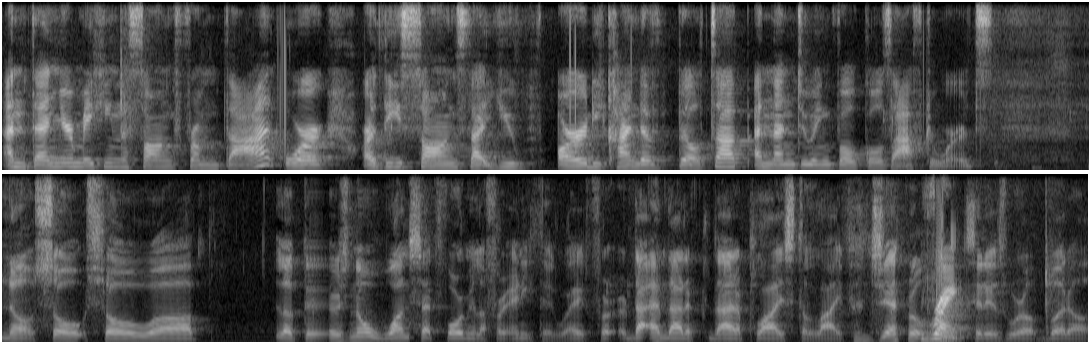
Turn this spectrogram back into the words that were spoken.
and then you're making the song from that, or are these songs that you've already kind of built up and then doing vocals afterwards? No, so so uh, look, there's no one set formula for anything, right? For that, and that that applies to life in general, Right. in today's world. But uh,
